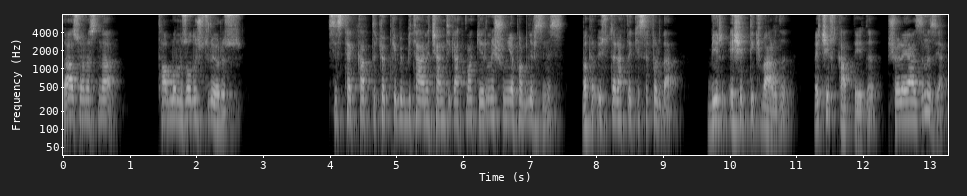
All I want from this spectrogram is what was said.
Daha sonrasında tablomuzu oluşturuyoruz. Siz tek katlı kök gibi bir tane çentik atmak yerine şunu yapabilirsiniz. Bakın üst taraftaki sıfırda bir eşitlik vardı ve çift katlıydı. Şöyle yazdınız ya.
